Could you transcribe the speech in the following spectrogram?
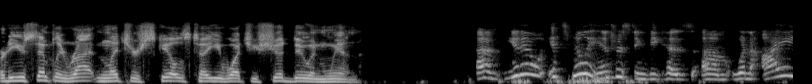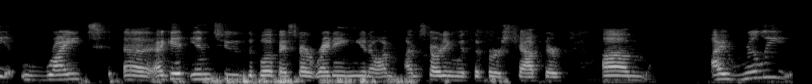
or do you simply write and let your skills tell you what you should do and when? Um, you know, it's really interesting because um, when I write, uh, I get into the book, I start writing, you know, I'm, I'm starting with the first chapter. Um, I really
